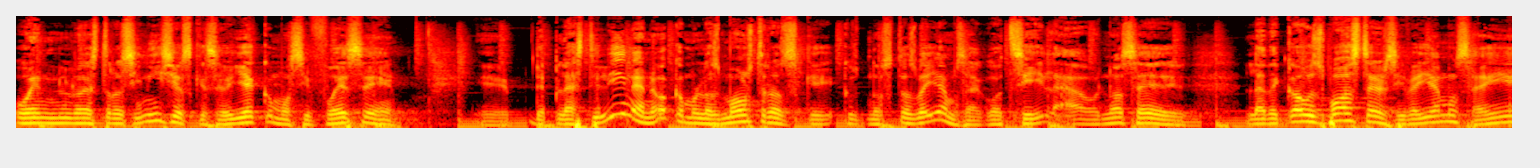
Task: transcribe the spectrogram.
O en nuestros inicios que se veía como si fuese eh, de plastilina, ¿no? Como los monstruos que nosotros veíamos, a Godzilla o no sé, la de Ghostbusters y veíamos ahí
